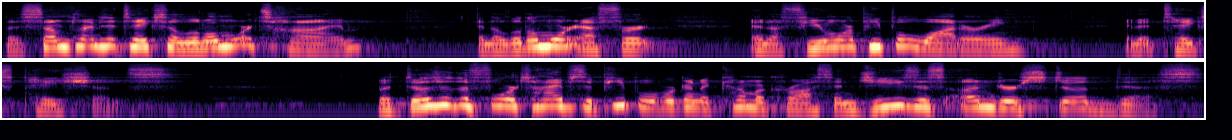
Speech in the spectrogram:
But sometimes it takes a little more time and a little more effort and a few more people watering, and it takes patience. But those are the four types of people we're going to come across, and Jesus understood this.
